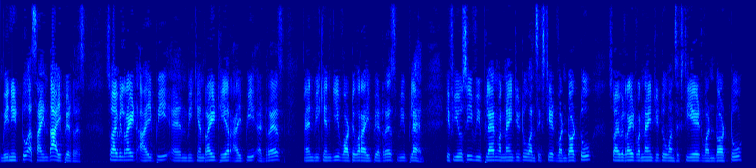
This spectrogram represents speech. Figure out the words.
we need to assign the IP address. So I will write IP and we can write here IP address and we can give whatever IP address we plan. If you see we plan 192.168.1.2 so I will write 192.168.1.2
